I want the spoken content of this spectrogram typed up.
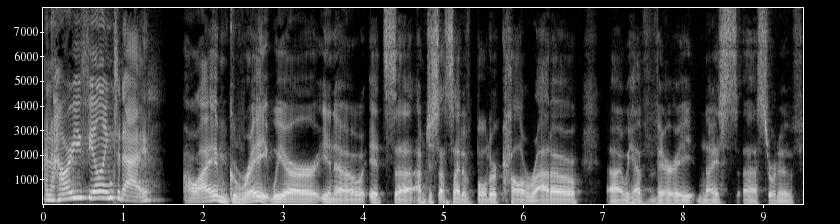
And how are you feeling today? Oh, I am great. We are, you know, it's, uh, I'm just outside of Boulder, Colorado. Uh, we have very nice, uh, sort of,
